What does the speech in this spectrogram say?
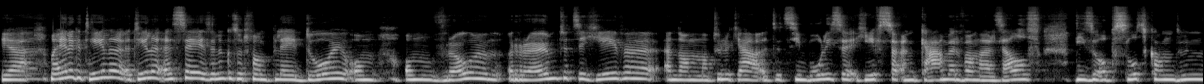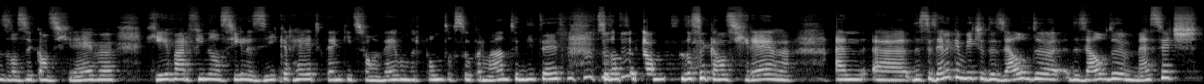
ja, maar eigenlijk het hele, het hele essay is eigenlijk een soort van pleidooi om, om vrouwen ruimte te geven. En dan natuurlijk, ja, het, het symbolische geeft ze een kamer van haarzelf die ze op slot kan doen, zodat ze kan schrijven. Geef haar financiële zekerheid. Ik denk iets van 500 pond of zo per maand in die tijd, zodat ze kan, zodat ze kan schrijven. En eh, dus het is eigenlijk een beetje dezelfde, dezelfde message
